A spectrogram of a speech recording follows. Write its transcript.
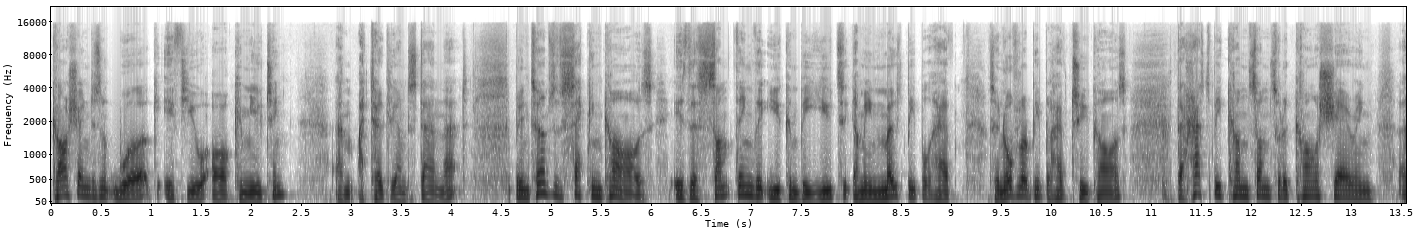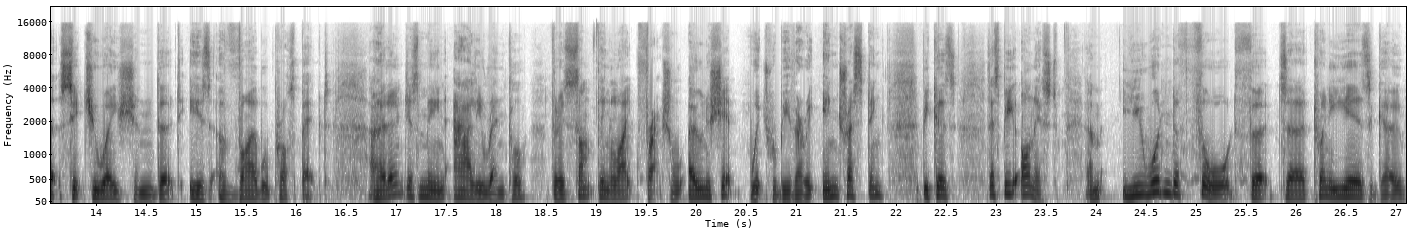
car sharing doesn't work if you are commuting. Um, I totally understand that. But in terms of second cars, is there something that you can be used I mean, most people have, so an awful lot of people have two cars. There has to become some sort of car sharing uh, situation that is a viable prospect. And I don't just mean hourly rental. There is something like fractional ownership, which would be very interesting. Because let's be honest, um, you wouldn't have thought that uh, 20 years ago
